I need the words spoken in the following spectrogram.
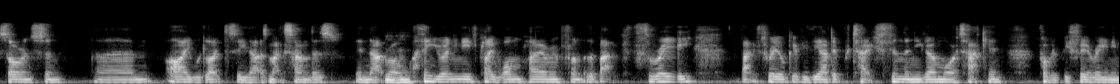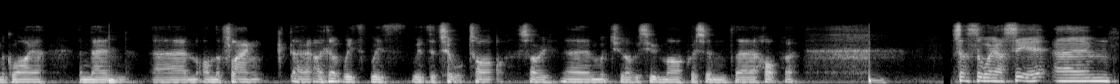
Sorensen. Um, I would like to see that as Max Sanders in that role. Mhm. I think you only need to play one player in front of the back three. The back three will give you the added protection. Then you go more attacking. Probably be Fiorini, Maguire, and then um, on the flank, uh, I don't with with with the two up top. Sorry, um, which would obviously be Marquis and uh, Hopper. So that's the way I see it. Um,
